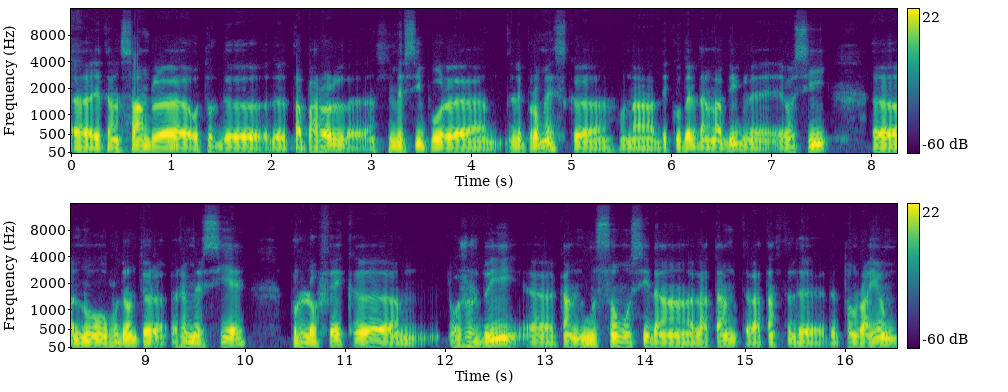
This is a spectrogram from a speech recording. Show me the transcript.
être ensemble euh, autour de, ta parole. Euh, merci pour les promesses qu'on a découvertes dans la Bible et aussi nous voudrons te remercier pour le fait que aujourd'hui, quand nous sommes aussi dans l'attente, l'attente de, ton royaume,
